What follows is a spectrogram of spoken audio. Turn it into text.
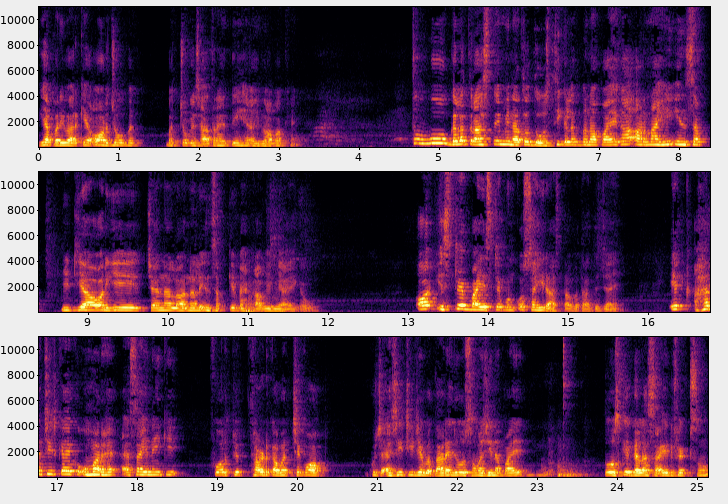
या परिवार के और जो बच्चों के साथ रहते हैं, अभिभावक हैं तो वो गलत रास्ते में ना तो दोस्ती गलत बना पाएगा और ना ही इन सब मीडिया और ये चैनल वानल इन सब के बहकावे में आएगा वो। और स्टेप बाय स्टेप उनको सही रास्ता बताते जाएँ। एक हर चीज़ का एक उम्र है, ऐसा ही नहीं कि फोर्थ फिफ्थ थर्ड का बच्चे को आप कुछ ऐसी चीज़ें बता रहे जो समझ ही ना पाए तो उसके गलत साइड इफ़ेक्ट्स हों।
